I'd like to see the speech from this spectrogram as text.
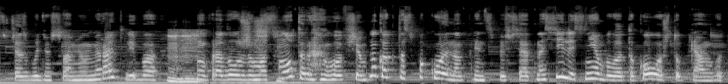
сейчас будем с вами умирать, либо Мгм. мы продолжим осмотр. В общем, ну как-то спокойно, в принципе, все относились. Не было такого, что прям вот...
